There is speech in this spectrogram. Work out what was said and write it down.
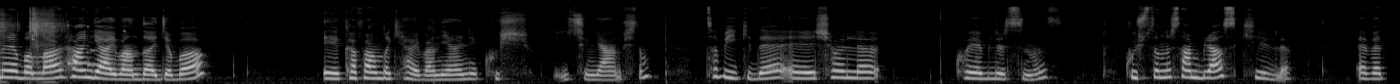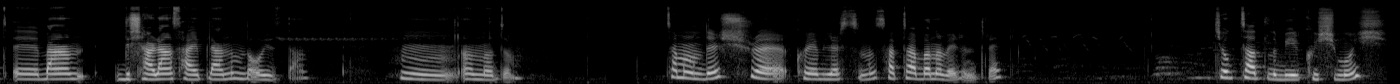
Merhabalar. Hangi hayvanda acaba? Ee, kafamdaki hayvan yani kuş için gelmiştim. Tabii ki de e, şöyle koyabilirsiniz. Kuş sanırsam biraz kirli. Evet e, ben dışarıdan sahiplendim de o yüzden. Hmm, anladım. Tamamdır. Şuraya koyabilirsiniz. Hatta bana verin direkt. Çok tatlı bir kuşmuş.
